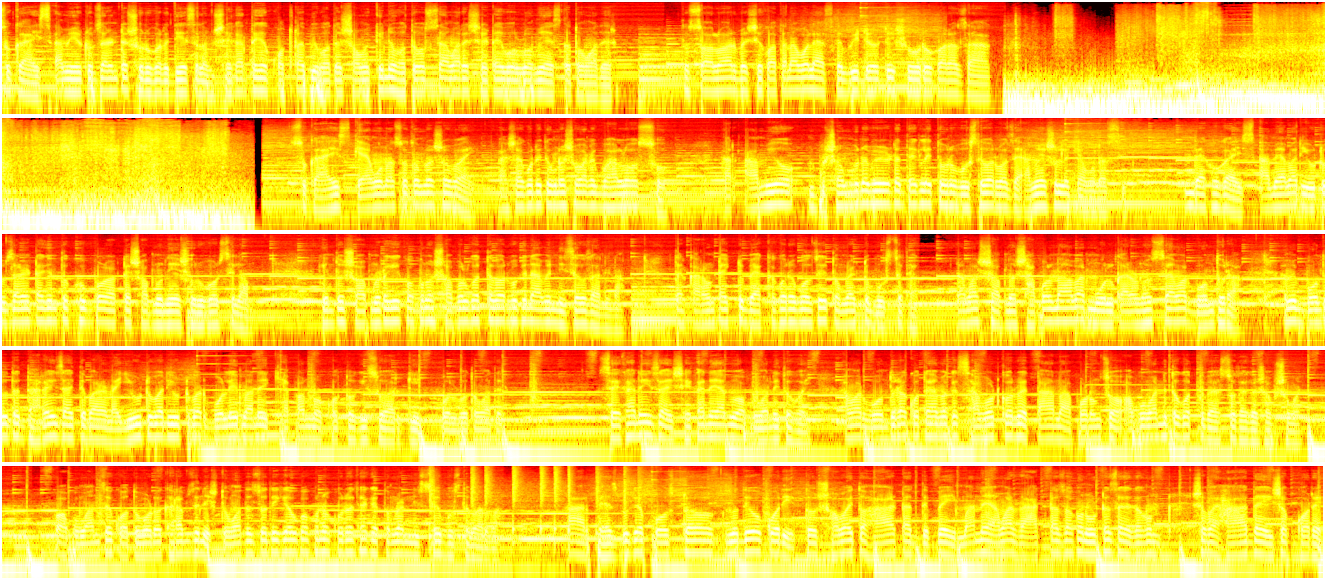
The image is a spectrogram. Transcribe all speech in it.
So guys আমি YouTube চ্যানেলটা শুরু করে দিয়েছিলাম। সেখান থেকে কতটা বিপদের সম্মুখীন হতে হচ্ছে আমার সেটাই বলব আমি আজকে তোমাদের। তো চলো আর বেশি কথা না বলে আজকে ভিডিওটি শুরু করা যাক। সো গাইস কেমন আছো তোমরা সবাই? আশা করি তোমরা সবাই অনেক ভালো আছো। আর আমিও সম্পূর্ণ ভিডিওটা দেখলেই তোমরা বুঝতে পারব যে আমি আসলে কেমন আছি। দেখো গাইস আমি আমার ইউটিউব চ্যানেলটা কিন্তু খুব বড় একটা স্বপ্ন নিয়ে শুরু করছিলাম। কিন্তু স্বপ্নটা কি কখনো সফল করতে পারব কিনা আমি নিজেও জানি না। তার কারণটা একটু ব্যাখ্যা করে বলছি, তোমরা একটু বুঝতে থাকো। আমার স্বপ্ন সফল না হবার মূল কারণ হচ্ছে আমার বন্ধুরা। আমি বন্ধুদের ধারেই যাইতে পারে না। ইউটিউবার ইউটিউবার বলেই মানে খেপানো কত কিছু আর কি বলব তোমাদের। সেখানেই যাই সেখানে আমি অপমানিত হই। আমার বন্ধুরা কোথায় আমাকে সাপোর্ট করবে তা না, বরঞ্চ অপমানিত করতে ব্যস্ত থাকে সবসময়। অপমান যে কত বড় খারাপ জিনিস, তোমাদের যদি কেউ কখনো করে থাকে, তোমরা নিশ্চয়ই বুঝতে পারবা। আর ফেসবুকে পোস্ট যদিও করি, তো সবাই তো হাটা দেবেই। মানে আমার রাগটা যখন উঠে যায়, তখন সবাই হা দেয়, এইসব করে।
